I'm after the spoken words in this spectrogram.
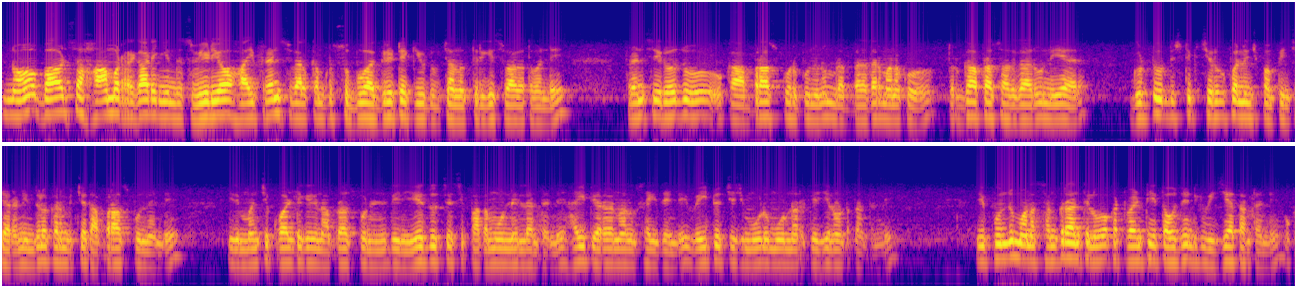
No birds harm regarding in this video hi friends welcome to Subbu agritech YouTube channel తిరిగి స్వాగతం అండి. ఫ్రెండ్స్ ఈరోజు ఒక అబ్రాస్ కొడుపును బ్రదర్ మనకు దుర్గా ప్రసాద్ గారు నియర్ గుంటూరు డిస్టిక్ చెరుకుపల్లి నుంచి పంపించారండి ఇందులో కనిపించేది అబ్రాస్ పుందండి అండి. ఇది మంచి క్వాలిటీ కలిగిన అబ్రాస్ పుంజ్ దీని ఏజ్ వచ్చేసి పదమూడు నెలలు అంటండి. హైట్ ఇరవై నాలుగు సైజ్ అండి. వెయిట్ వచ్చేసి మూడు మూడున్నర కేజీలు ఉంటుందంటండి ఈ పుంజు మన సంక్రాంతిలో ఒక ట్వంటీ థౌజండ్కి విజేత అంటండి. ఒక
